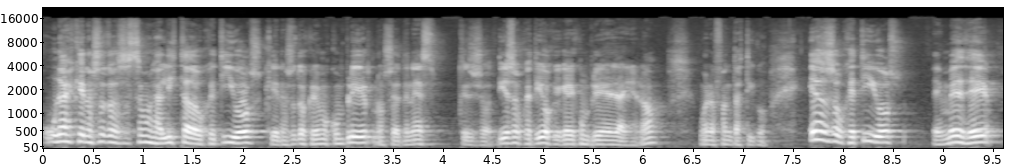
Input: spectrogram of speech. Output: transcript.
una vez que nosotros hacemos la lista de objetivos que nosotros queremos cumplir, no sé, tenés, qué sé yo, 10 objetivos que querés cumplir en el año, ¿no? Bueno, fantástico. Esos objetivos, en vez de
